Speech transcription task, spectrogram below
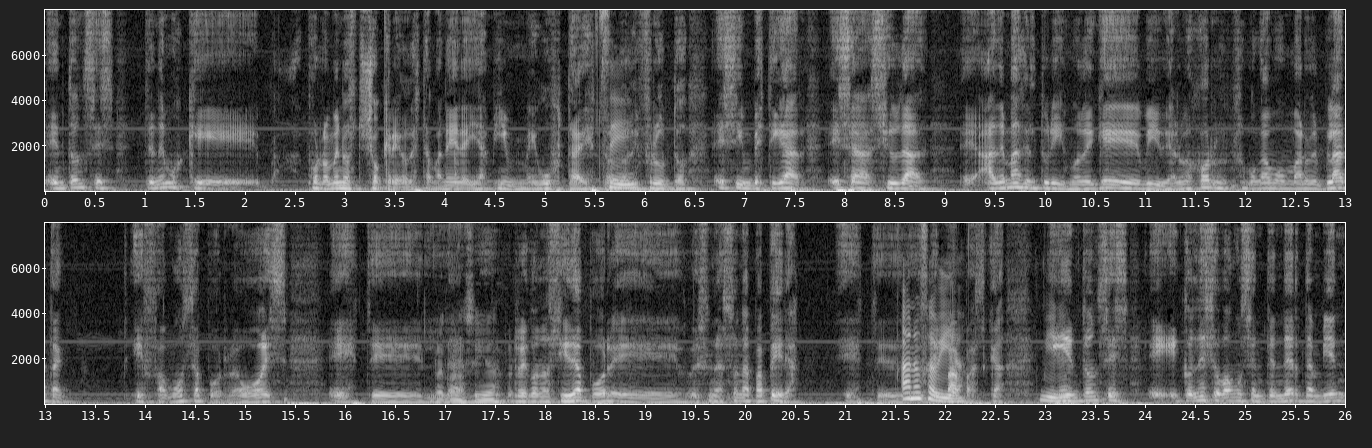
Entonces tenemos que por lo menos yo creo de esta manera y a mí me gusta esto, lo disfruto, es investigar esa ciudad, eh, además del turismo, de qué vive. A lo mejor, supongamos, Mar del Plata es famosa por, o es este, reconocida, reconocida por, eh, es una zona papera. Este, ah, no sabía. Y entonces, eh, con eso vamos a entender también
